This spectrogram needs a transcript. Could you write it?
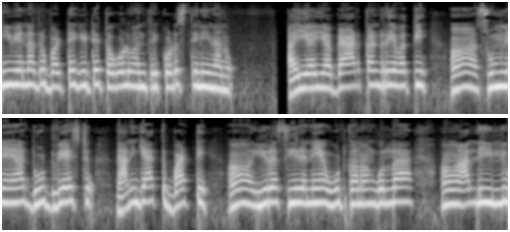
ನೀವೇನಾದ್ರೂ ಬಟ್ಟೆ ಗಿಟ್ಟೆ ತಗೊಳ್ಳುವಂತ್ರಿ ಕೊಡಿಸ್ತೀನಿ ನಾನು. ಅಯ್ಯಯ್ಯ, ಬ್ಯಾಡ್ ಕಣ್ರಿ ಇವತ್ತಿ ಹಾ ಸುಮ್ನೆ, ದುಡ್ಡು ವೇಸ್ಟ್ ನನಗೆ ಯಾತ್ ಬಟ್ಟೆ? ಹಾ ಇರೋ ಸೀರೆನೇ ಉಟ್ಕೊಳಂಗಿಲ್ಲ ಅಲ್ಲಿ ಇಲ್ಲಿ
